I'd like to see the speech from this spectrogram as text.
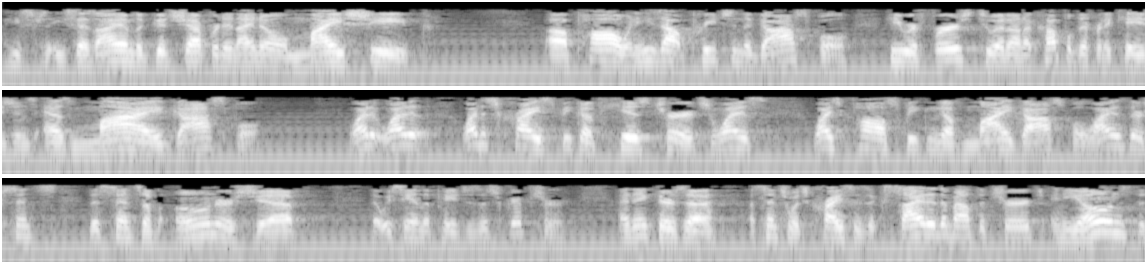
He, he says, "I am the good shepherd, and I know my sheep." Uh, Paul, when he's out preaching the gospel, he refers to it on a couple different occasions as my gospel. Why, do, why, do, why does Christ speak of his church? Why is, why is Paul speaking of my gospel? Why is there sense, this sense of ownership that we see in the pages of Scripture? I think there's a, a sense in which Christ is excited about the church and he owns the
